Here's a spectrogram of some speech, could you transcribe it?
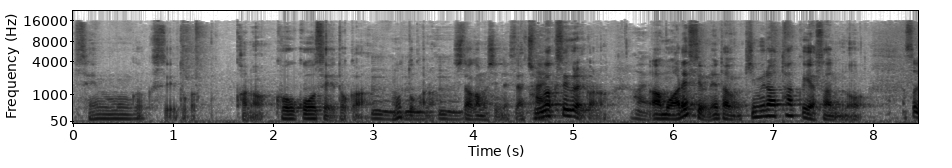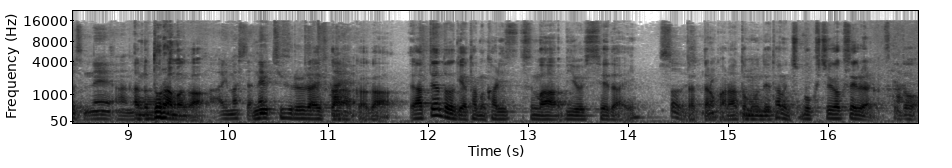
専門学生とかかな？高校生とか、うんもっとかな、うん。下かもしれないです。あ中学生ぐらいかな、はい。あもうあれですよね。多分木村拓哉さんのそうですね。あのドラマが。ありましたビューねティフルライフかなんかが、やってた時は多分カリスマ美容師世代だったのかなと思うんでうん。多分僕中学生ぐらいなんですけど、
